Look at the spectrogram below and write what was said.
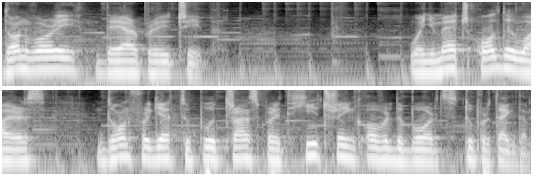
Don't worry, they are pretty cheap. When you match all the wires, don't forget to put transparent heat shrink over the boards to protect them.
